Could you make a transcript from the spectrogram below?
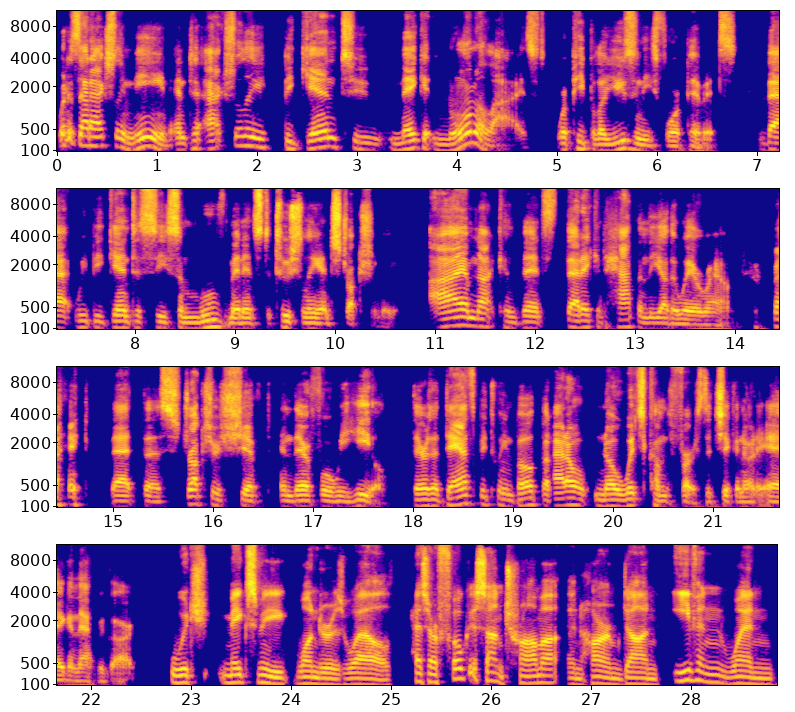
what does that actually mean? And to actually begin to make it normalized where people are using these four pivots, that we begin to see some movement institutionally and structurally. I am not convinced that it can happen the other way around, right? That the structures shift and therefore we heal. There's a dance between both, but I don't know which comes first, the chicken or the egg in that regard. Which makes me wonder as well has our focus on trauma and harm done, even when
